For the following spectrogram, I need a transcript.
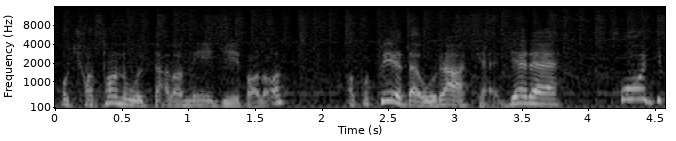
hogyha tanultál a négy év alatt, akkor például rá kell gyere, hogy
